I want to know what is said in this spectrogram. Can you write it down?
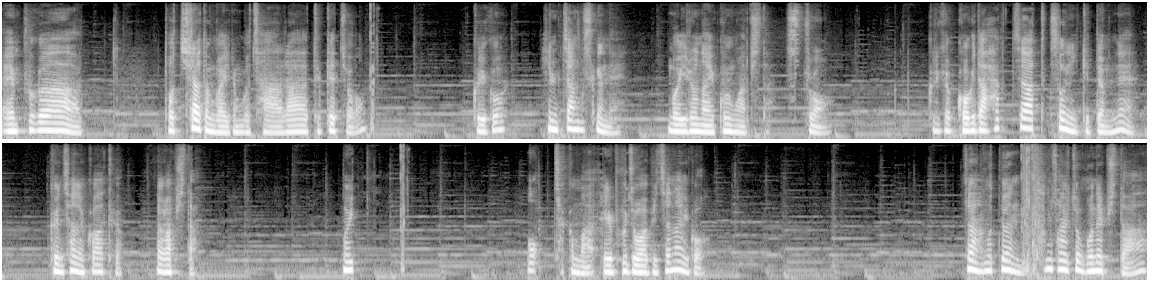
앰프가 덧치라던가 이런 거 잘 알아듣겠죠. 그리고 힘짱 쓰겠네. 뭐 이런 아이 고용합시다. strong. 그러니까 거기다 학자 특성이 있기 때문에 괜찮을 것 같아요. 나갑시다. 호잇. 어 잠깐만 엘프 조합이잖아 이거. 자 아무튼 탐사를 좀 보냅시다.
